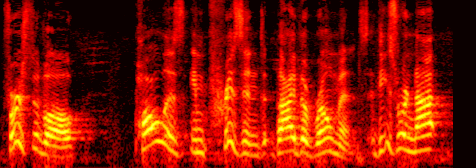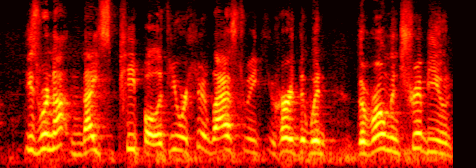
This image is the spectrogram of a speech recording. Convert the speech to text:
First of all, Paul is imprisoned by the Romans. These were not these were not nice people. If you were here last week, you heard that when the Roman tribune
